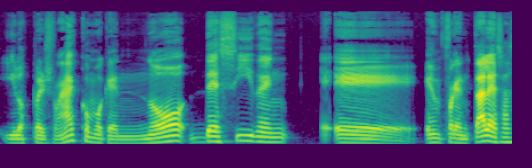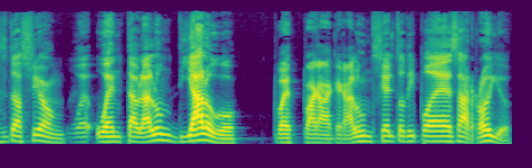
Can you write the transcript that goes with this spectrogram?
y los personajes como que no deciden eh, enfrentar esa situación o, o entablar un diálogo pues para crear un cierto tipo de desarrollo.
